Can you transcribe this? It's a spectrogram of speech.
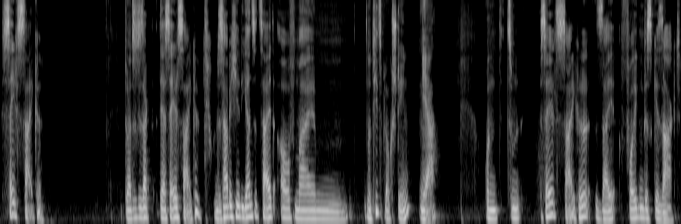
Sales Cycle. Du hattest gesagt, der Sales Cycle. Und das habe ich hier die ganze Zeit auf meinem Notizblock stehen. Ja. Und zum Sales Cycle sei Folgendes gesagt.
